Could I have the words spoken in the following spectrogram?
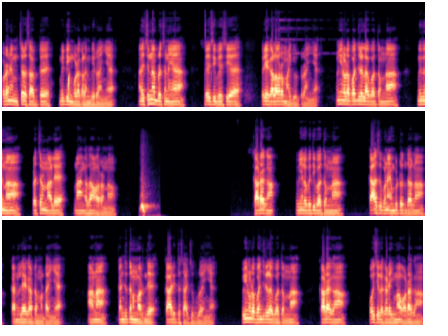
உடனே மிச்சரை சாப்பிட்டு மீட்டிங் போட கிளம்பிடுவாங்க. அந்த சின்ன பிரச்சனையை பேசி பேசிய பெரிய கலவரமாக்கி விட்ருவாங்க இவங்களோட பஞ்சலில் பார்த்தோம்னா மிதுனா பிரச்சனைனாலே நாங்கள் தான் வரணும். கடகம் இவங்கள பற்றி பார்த்தோம்னா காசு பணம் எம்பிட்டு இருந்தாலும் கண்ணிலே காட்ட மாட்டாங்க. ஆனால் கஞ்சத்தனமாக இருந்தே காரியத்தை சாய்ச்சி போடுவாங்க. இவங்களோட பஞ்சலில் பார்த்தோம்னா கடகம் ஓசியில் கிடைக்குமா வடகம்?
